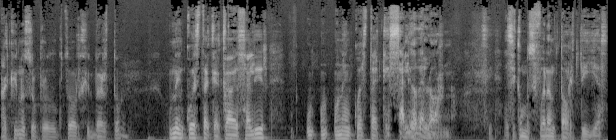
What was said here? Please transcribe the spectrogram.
aquí nuestro productor Gilberto, una encuesta que acaba de salir, una encuesta que salió del horno, así como si fueran tortillas.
